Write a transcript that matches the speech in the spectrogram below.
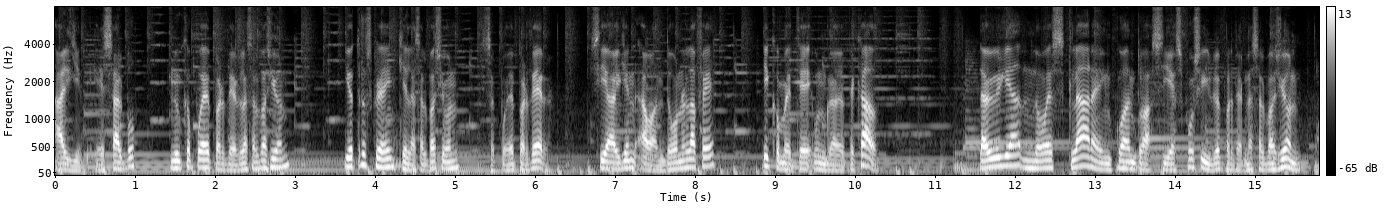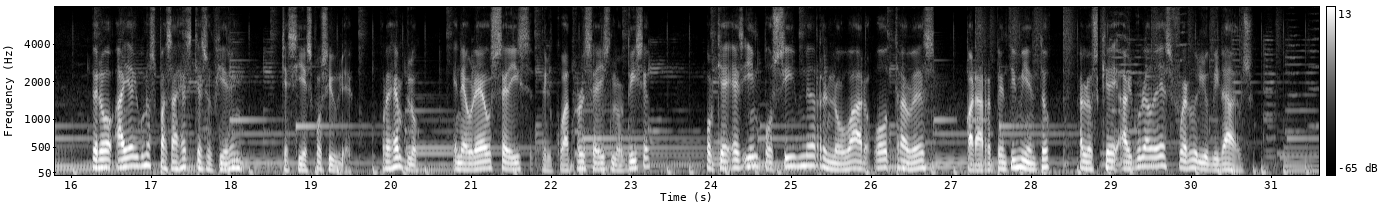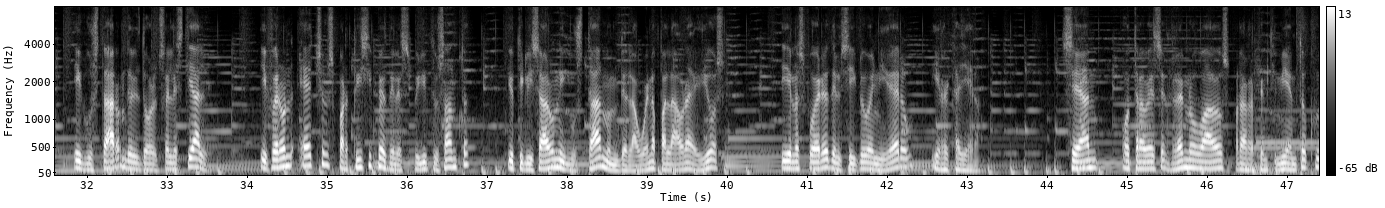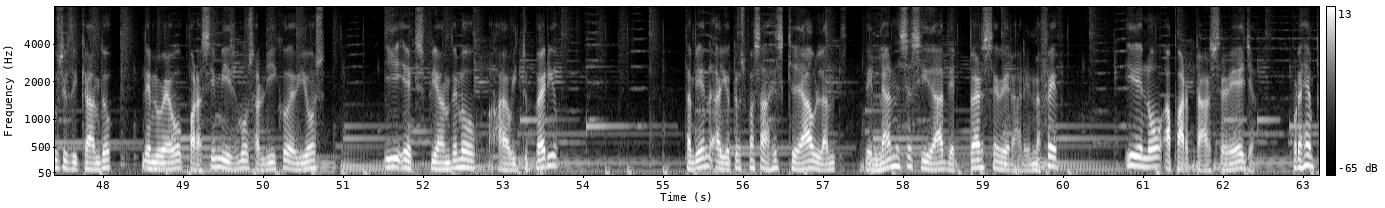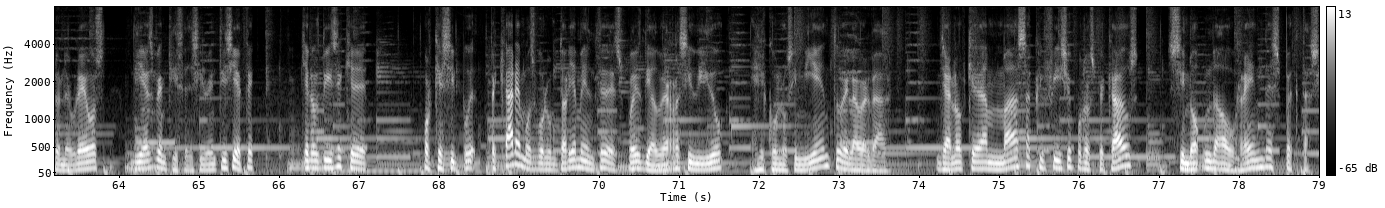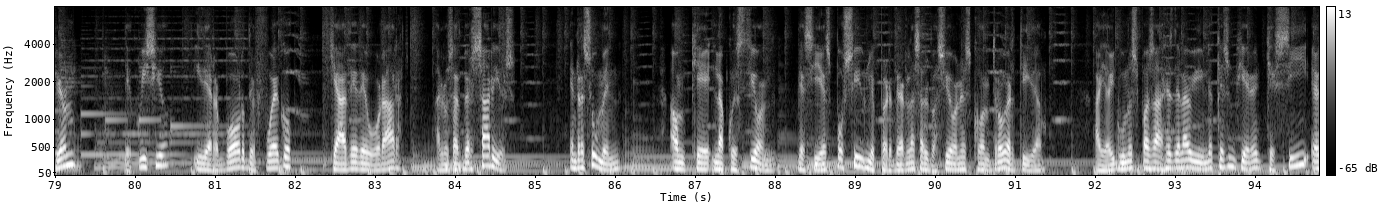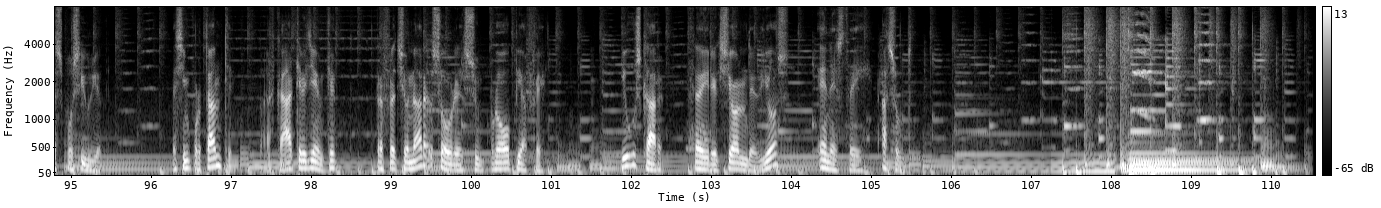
alguien es salvo, nunca puede perder la salvación, y otros creen que la salvación se puede perder si alguien abandona la fe y comete un grave pecado. La Biblia no es clara en cuanto a si es posible perder la salvación, pero hay algunos pasajes que sugieren que sí es posible. Por ejemplo, en Hebreos 6, del 4 al 6 nos dice, porque es imposible renovar otra vez para arrepentimiento a los que alguna vez fueron iluminados y gustaron del don celestial y fueron hechos partícipes del Espíritu Santo y utilizaron y gustaron de la buena palabra de Dios y de los poderes del siglo venidero y recayeron. Sean otra vez renovados para arrepentimiento, crucificando de nuevo para sí mismos al Hijo de Dios y expiándolo a vituperio. También hay otros pasajes que hablan de la necesidad de perseverar en la fe y de no apartarse de ella. Por ejemplo, en Hebreos 10, 26 y 27, que nos dice que porque si pecaremos voluntariamente después de haber recibido el conocimiento de la verdad, ya no queda más sacrificio por los pecados, sino una horrenda expectación de juicio y de hervor de fuego que ha de devorar a los adversarios. En resumen, aunque la cuestión de si es posible perder la salvación es controvertida, hay algunos pasajes de la Biblia que sugieren que sí es posible es importante para cada creyente reflexionar sobre su propia fe y buscar la dirección de Dios en este asunto.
